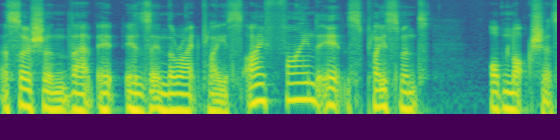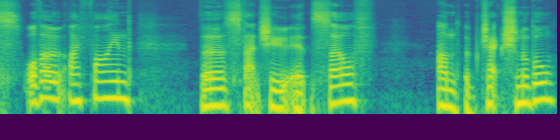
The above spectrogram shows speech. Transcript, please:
assertion that it is in the right place. I find its placement obnoxious, although I find the statue itself unobjectionable.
